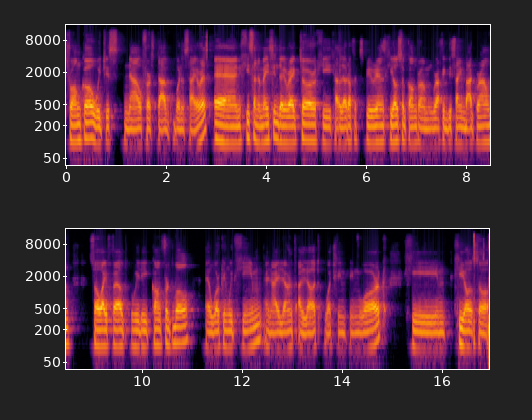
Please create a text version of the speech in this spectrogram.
Tronco, which is now First Ave Buenos Aires. And he's an amazing director. He has a lot of experience. He also comes from graphic design background. So I felt really comfortable uh, working with him, and I learned a lot watching him work. He he also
